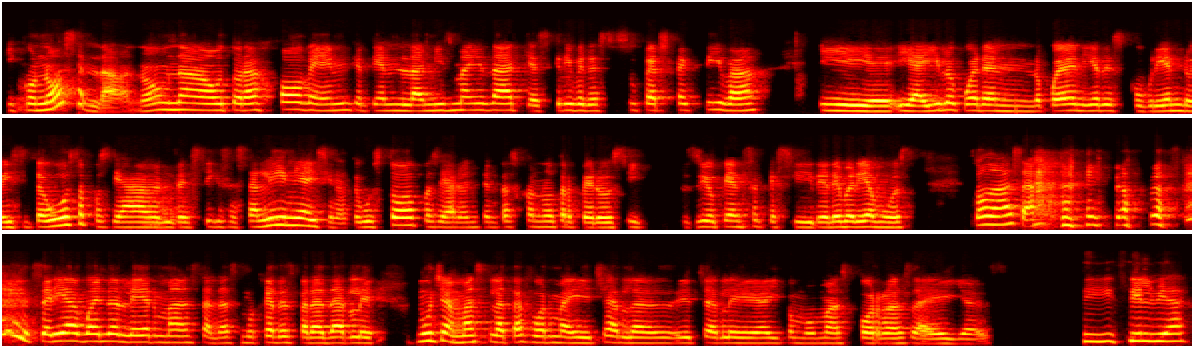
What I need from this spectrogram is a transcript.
y conócenla, ¿no? Una autora joven que tiene la misma edad, que escribe desde su perspectiva y, y, ahí lo pueden, lo pueden ir descubriendo. Y si te gusta, pues ya le sigues esta línea y si no te gustó, pues ya lo intentas con otra, pero sí pues yo pienso que sí deberíamos todas, sería bueno leer más a las mujeres para darle mucha más plataforma y echarla, echarle ahí como más porras a ellas. Sí, Silvia,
